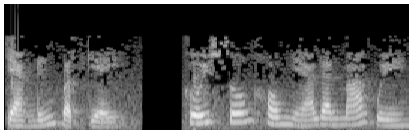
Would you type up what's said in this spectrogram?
Chàng đứng bật dậy, cúi xuống hôn nhẹ lên má quyền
